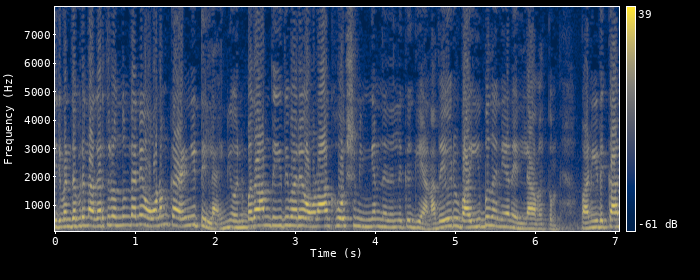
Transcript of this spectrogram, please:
തിരുവനന്തപുരം നഗരത്തിലൊന്നും തന്നെ ഓണം കഴിഞ്ഞിട്ടില്ല. ഇനി ഒൻപതാം തീയതി വരെ ഓണാഘോഷം ഇങ്ങനെ നിലനിൽക്കുകയാണ്. അതേ ഒരു വൈബ് തന്നെയാണ് എല്ലാവർക്കും. പണിയെടുക്കാൻ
